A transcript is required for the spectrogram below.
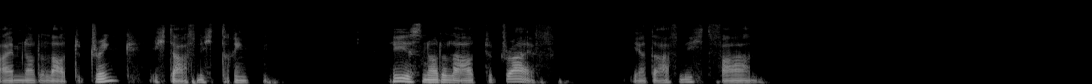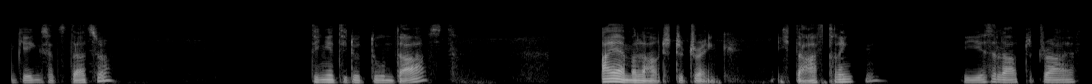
I'm not allowed to drink. Ich darf nicht trinken. He is not allowed to drive. Er darf nicht fahren. Im Gegensatz dazu, Dinge, die du tun darfst. I am allowed to drink. Ich darf trinken. He is allowed to drive.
